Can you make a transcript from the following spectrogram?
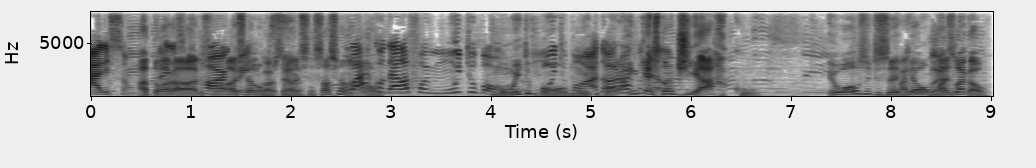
Alison. Adoro a Alison, eu acho ela um Gosto personagem dela. sensacional. O arco dela foi muito bom. Muito bom, muito bom. Adoro o arco Em questão dela. de arco, eu ouso dizer É o mais que é o mais legal.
